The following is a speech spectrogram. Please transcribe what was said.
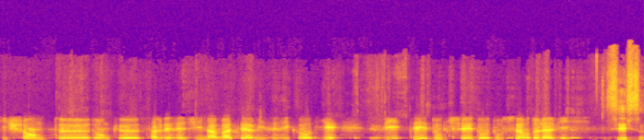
qui chante euh, donc euh, Salve Regina Mater Misericordiae, Vite Dulcedo, douceur de la vie. C'est ça.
